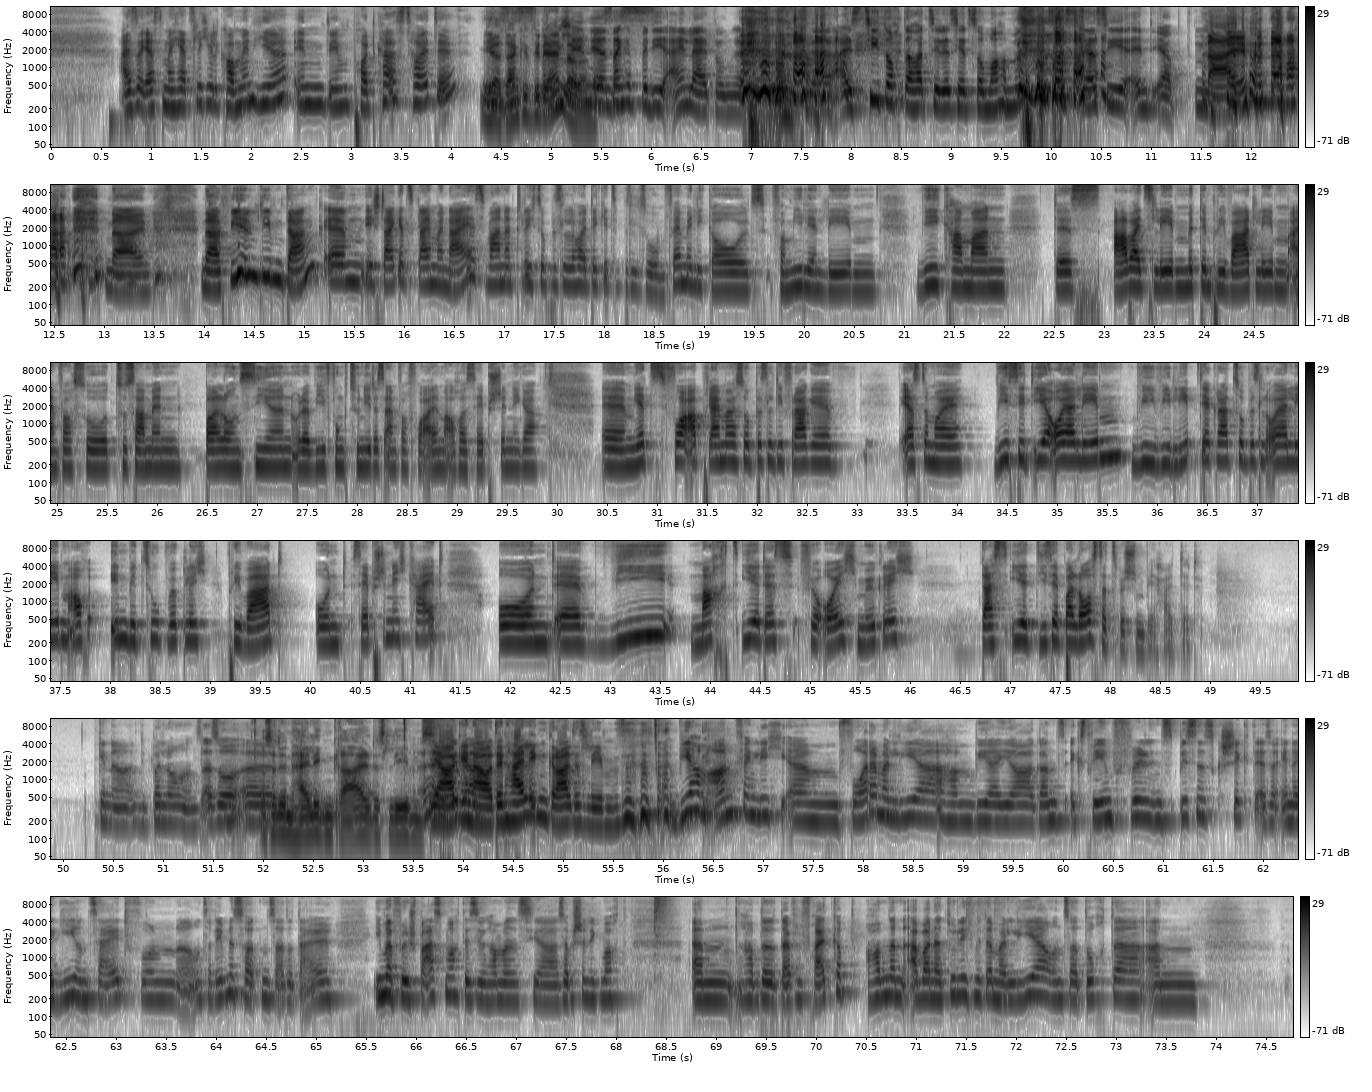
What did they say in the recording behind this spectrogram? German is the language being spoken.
Also erstmal herzlich willkommen hier in dem Podcast heute. Ja, danke für die Einladung. Ja, danke für die Einleitung. Ja. Als Ziehtochter hat sie das jetzt so machen müssen, sonst wäre sie enterbt. Nein, nein. Na, vielen lieben Dank. Ähm, ich steige jetzt gleich mal rein. Es war natürlich so ein bisschen, heute geht es ein bisschen so um Family Goals, Familienleben. Wie kann man das Arbeitsleben mit dem Privatleben einfach so zusammen balancieren oder wie funktioniert das einfach vor allem auch als Selbstständiger? Ähm, jetzt vorab gleich mal so ein bisschen die Frage, erst einmal, wie seht ihr euer Leben? Wie, wie lebt ihr gerade so ein bisschen euer Leben, auch in Bezug wirklich privat und Selbstständigkeit? Und äh, wie macht ihr das für euch möglich, dass ihr diese Balance dazwischen behaltet? Genau, die Balance. Also, äh, also den heiligen Gral des Lebens. Ja, genau. genau, den heiligen Gral des Lebens. wir haben anfänglich, ähm, vor der Malia, haben wir ja ganz extrem viel ins Business geschickt, also Energie und Zeit von äh, unserem Leben. Das hat uns auch total immer viel Spaß gemacht, deswegen haben wir uns ja selbstständig gemacht. Ähm, haben da total viel Freude gehabt, haben dann aber natürlich mit der Malia, unserer Tochter, an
